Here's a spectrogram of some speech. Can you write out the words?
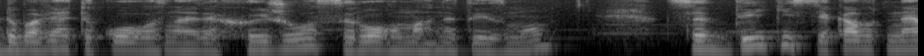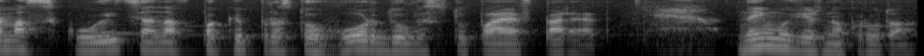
додають такого, знаєте, хижого, сирого магнетизму. Це дикість, яка от не маскується, а навпаки, просто гордо виступає вперед. Неймовірно круто.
